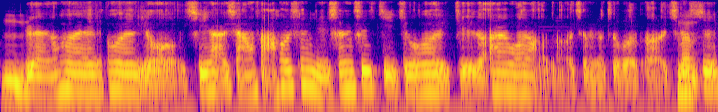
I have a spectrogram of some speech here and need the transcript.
嗯，人会会有其他想法，或是女生自己就会觉得，哎，我老了，怎么怎么了？就是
